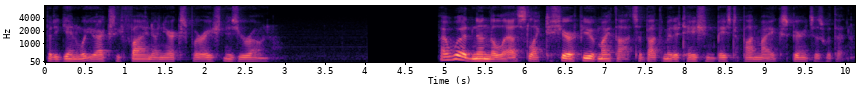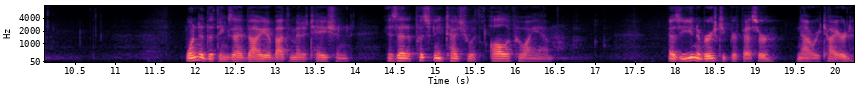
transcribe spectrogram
But again, what you actually find on your exploration is your own. I would nonetheless like to share a few of my thoughts about the meditation based upon my experiences with it. One of the things I value about the meditation is that it puts me in touch with all of who I am. As a university professor, now retired,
